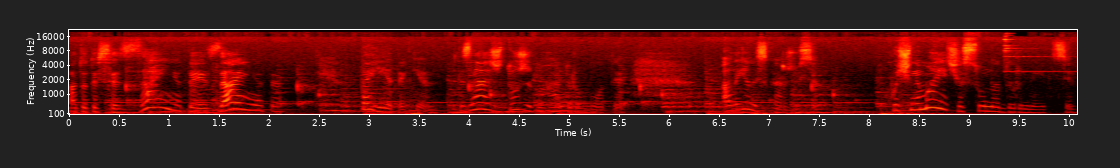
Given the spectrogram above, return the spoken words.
А то ти все зайнята і зайнята. Та є таке. Ти знаєш, дуже багато роботи. Але я не скаржуся. Хоч немає часу на дурниці.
